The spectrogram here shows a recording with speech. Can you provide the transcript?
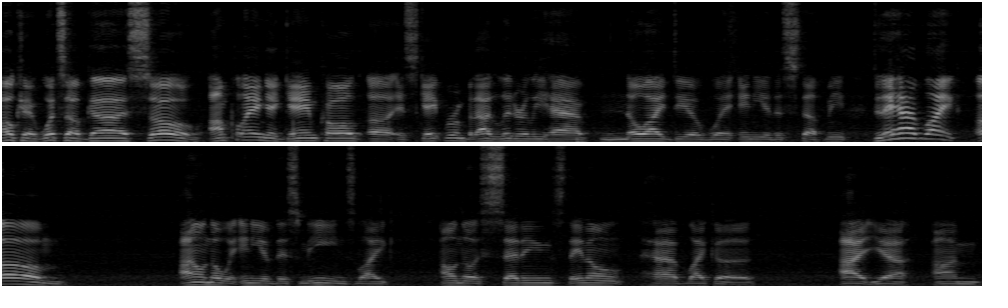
Okay, what's up, guys? So, I'm playing a game called uh, Escape Room, but I literally have no idea what any of this stuff means. Do they have, like, um... I don't know what any of this means. Like, I don't know, settings. They don't have, like, a... I, yeah, I'm...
